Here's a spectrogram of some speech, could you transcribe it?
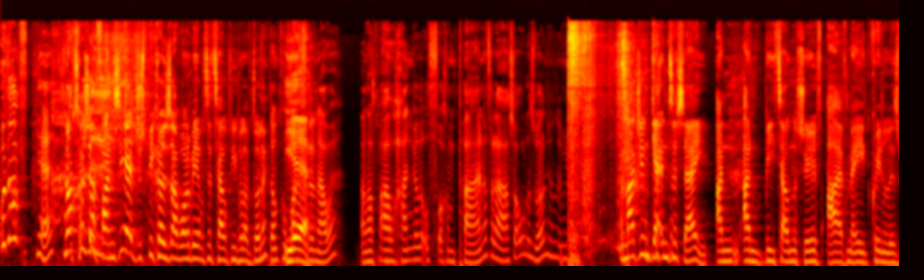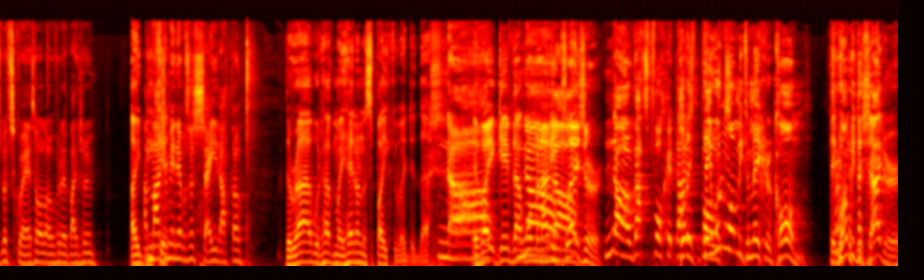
would have. Yeah. Not because I fancy it, just because I want to be able to tell people I've done it. Don't come Yeah. back for an hour. And I'll, I'll hang a little fucking pine off her asshole as well. you know what I mean? Imagine getting to say and and be telling the truth. I've made Queen Elizabeth squares all over her bedroom. I'd be Imagine ki- being able to say that though. the Ra would have my head on a spike if I did that. No. If I gave that woman any No. pleasure. No, that's fucking. That But is they bollocks. wouldn't want me to make her come. They'd want me to shag her,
